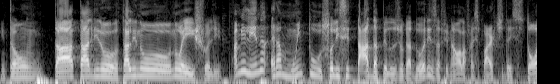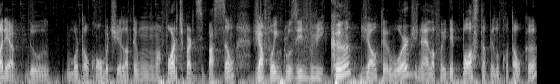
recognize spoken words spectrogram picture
Então tá, tá ali, no, tá ali no, no eixo ali. A Melina era muito solicitada pelos jogadores, afinal ela faz parte da história do, Mortal Kombat, ela tem uma forte participação, já foi inclusive Khan de Outer World, né? Ela foi deposta pelo Kotal Khan.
